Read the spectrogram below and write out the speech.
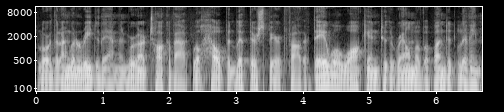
Lord, that I'm going to read to them and we're going to talk about will help and lift their spirit, Father. They will walk into the realm of abundant living.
